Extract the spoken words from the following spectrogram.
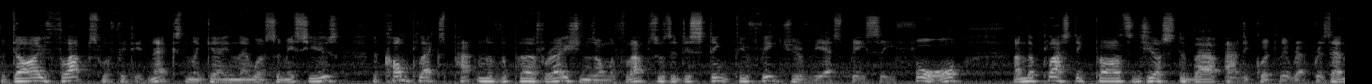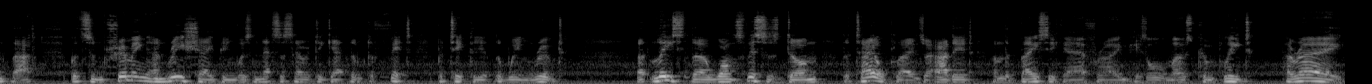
The dive flaps were fitted next and again there were some issues. The complex pattern of the perforations on the flaps was a distinctive feature of the SBC-4 and the plastic parts just about adequately represent that but some trimming and reshaping was necessary to get them to fit particularly at the wing root. At least though once this is done the tail planes are added and the basic airframe is almost complete. Hooray!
